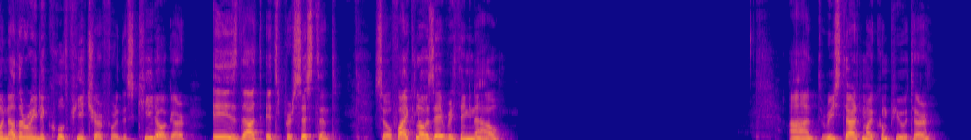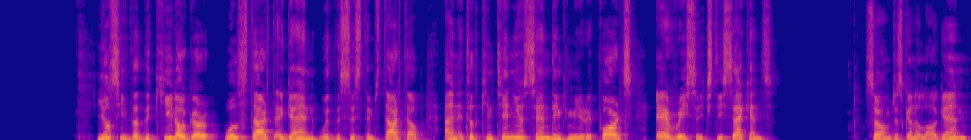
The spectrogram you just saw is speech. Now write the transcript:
another really cool feature for this keylogger is that it's persistent. So if I close everything now and restart my computer, you'll see that the keylogger will start again with the system startup and it'll continue sending me reports every 60 seconds. So I'm just gonna log in.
